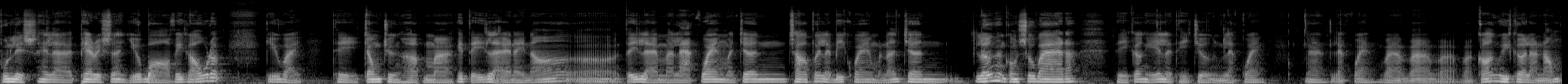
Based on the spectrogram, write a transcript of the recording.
bullish hay là bearish giữa bò với gấu đó kiểu vậy. Thì trong trường hợp mà cái tỷ lệ này nó uh, tỷ lệ mà lạc quan mà trên so với là bi quan mà nó trên lớn hơn con số 3 đó thì có nghĩa là thị trường lạc quan à, lạc quan và và và và có nguy cơ là nóng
